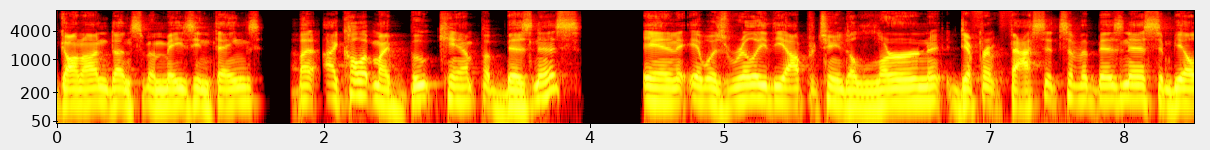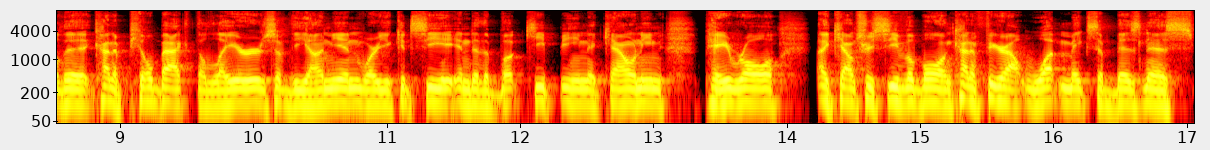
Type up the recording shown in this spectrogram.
gone on, done some amazing things. But I call it my boot camp of business And it was really the opportunity to learn different facets of a business and be able to kind of peel back the layers of the onion where you could see into the bookkeeping, accounting, payroll, accounts receivable, and kind of figure out what makes a business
